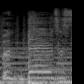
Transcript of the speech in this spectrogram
but there's a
